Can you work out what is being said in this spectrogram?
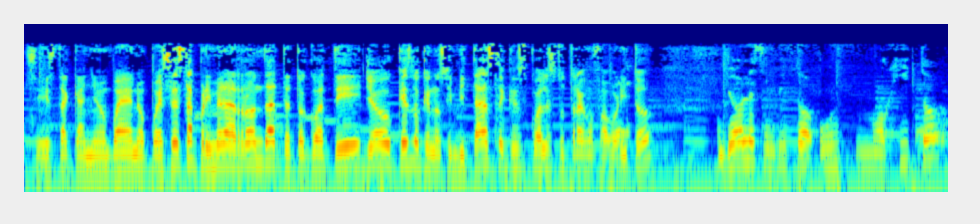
Sí, está cañón. Bueno, pues esta primera ronda te tocó a ti. Joe, ¿qué es lo que nos invitaste? ¿Qué es, ¿Cuál es tu trago favorito? Yo les invito un mojito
